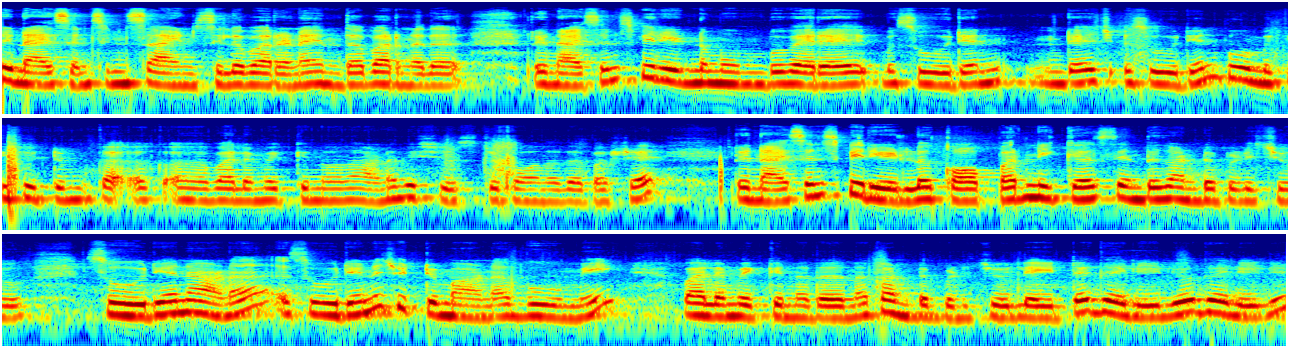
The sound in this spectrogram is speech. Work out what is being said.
റിനൈസൻസ് ഇൻ സയൻസിൽ പറയണത് എന്താ പറഞ്ഞത്? റിനൈസൻസ് പീരീഡിന് മുമ്പ് വരെ സൂര്യന്റെ സൂര്യൻ ഭൂമിക്ക് ചുറ്റും വലം വയ്ക്കുന്നു എന്നാണ് വിശ്വസിച്ച് പോകുന്നത്. പക്ഷേ റിനൈസൻസ് പീരീഡിൽ കോപ്പർ നിക്കൽസ് എന്ത് കണ്ടുപിടിച്ചു. സൂര്യനാണ് സൂര്യന് ചുറ്റുമാണ് ഭൂമി വലം വയ്ക്കുന്നത് എന്ന് കണ്ടുപിടിച്ചു. Late Galileo Galilei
